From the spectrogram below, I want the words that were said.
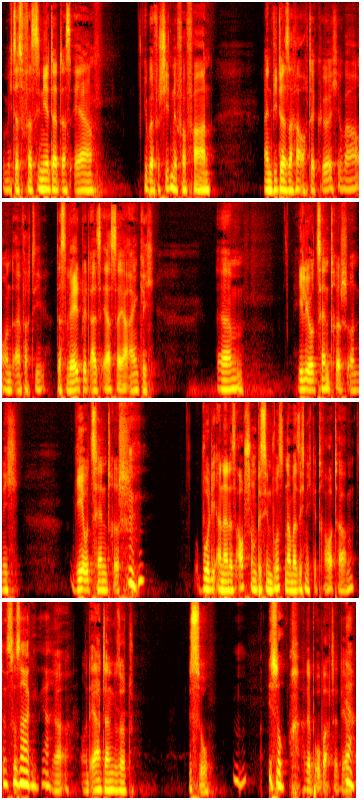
wo mich das fasziniert hat, dass er über verschiedene Verfahren ein Widersacher auch der Kirche war und einfach die, das Weltbild als erster ja eigentlich ähm, heliozentrisch und nicht geozentrisch. Mhm. Obwohl die anderen das auch schon ein bisschen wussten, aber sich nicht getraut haben. Das zu sagen, ja. Ja. Und er hat dann gesagt, ist so. Mhm. Ist so. Hat er beobachtet, ja. ja.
